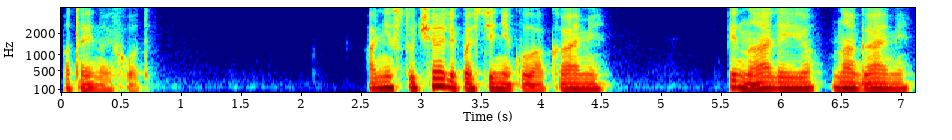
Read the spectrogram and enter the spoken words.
потайной ход. Они стучали по стене кулаками, пинали ее ногами,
